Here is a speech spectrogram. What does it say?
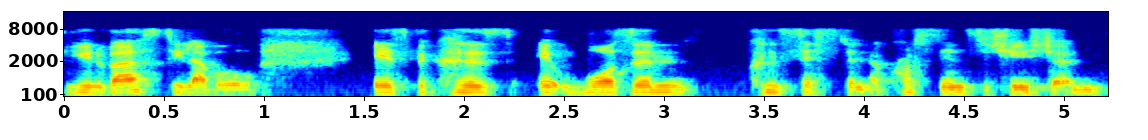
university level, is because it wasn't consistent across the institution.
